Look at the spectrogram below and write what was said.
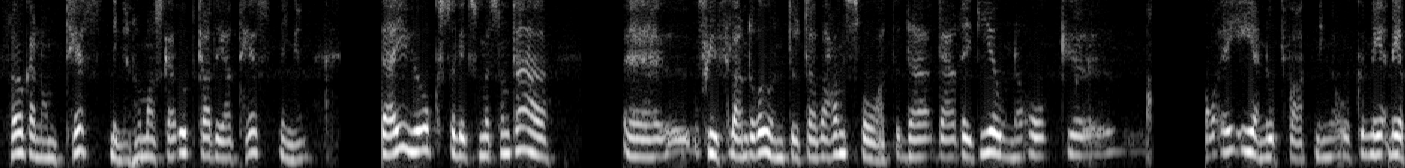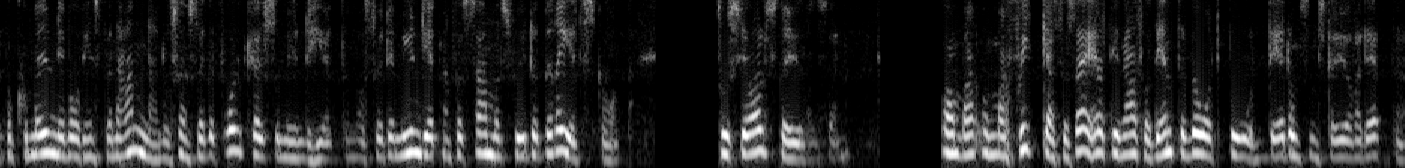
frågan om testningen, hur man ska uppgradera testningen. Det är ju också liksom ett sånt här eh, skifflande runt utav ansvaret där, där regioner och eh, en uppfattning och ner, ner på kommunnivå finns det en annan och sen så är det Folkhälsomyndigheten och så är det Myndigheten för samhällsskydd och beredskap, Socialstyrelsen. Om man, om man skickar så säger hela tiden ansvaret, det är inte vårt bord, det är de som ska göra detta.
